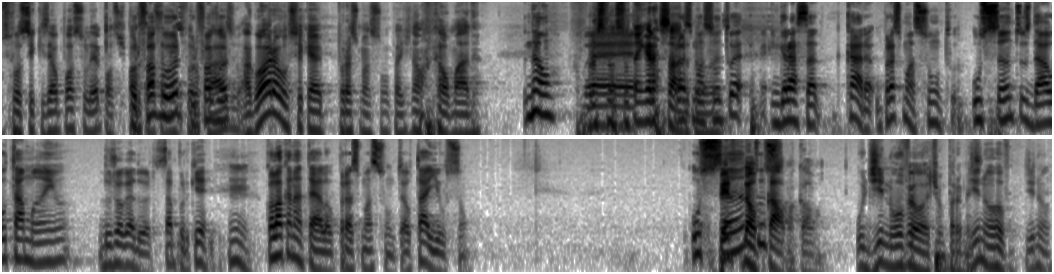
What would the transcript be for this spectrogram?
Se você quiser, eu posso ler. Posso te Por passar favor, também, por favor. caso. Agora ou você quer próximo assunto pra gente dar uma acalmada? Não. O próximo assunto é engraçado, O próximo assunto é engraçado. Cara, o próximo assunto, o Santos dá o tamanho do jogador. Sabe por quê? Hum. Coloca na tela o próximo assunto. É o Thailson. O Per- Santos... Não, calma, calma. O de novo é ótimo para mim. De novo, de novo.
